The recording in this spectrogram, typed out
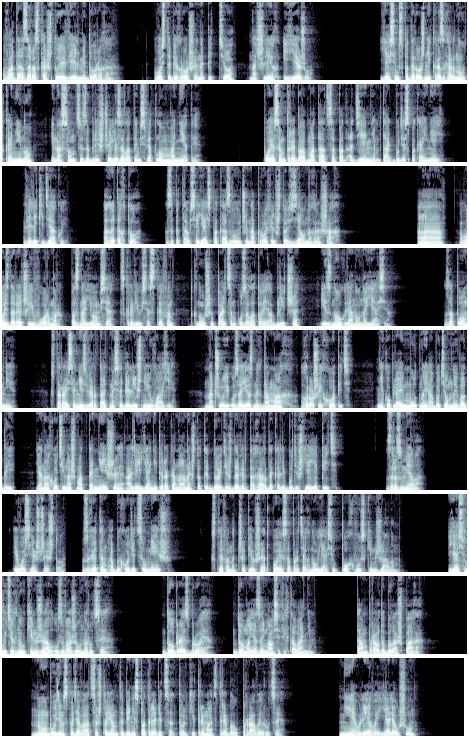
Вада зараз каштуе вельмі дорага. Вось табе грошы на піццё, на шлег і ежу. Ясеў спадарожнік разгарнуў тканіну і на сонцы заблішчэлі залатым святлом манеты. Поясам трэба абматацца пад адзеннем, так будзе спакайней. Вялікі дзякуй. А гэта хто? запытаўся язь, паказваючы на профіль, што ззяў на грашах. Ага, вось дарэчы і вормар пазнаёмся скрывіўся стэфан ткнуўшы пальцам у залатое аблічча і зноў глянуў на яся запомні старайся не звяртаць на сябе лішняй увагі начуй у заездных дамах грошай хопіць не купляй мутнай або цёмнай вады яна хоць і нашмат таннейшая але я не перакананы што ты дойдзеш да вертагарда калі будзеш яе піць. Зразумела. І вось яшчэ што. З гэтым абыходзіцца ўмееш? Стэфан адчапіўшы ад пояса працягнуў ясю похву з кінжалам. Ясь выцягнуў кінжал узважыў на руцэ. Добрая зброя. Дома я займаўся фехтаваннем. Там праўда была шпага ну будзем спадзявацца што ён табе не спатрэбіцца толькі трымаць трэба ў правай руцэ. Не ў левай я ляўшун.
